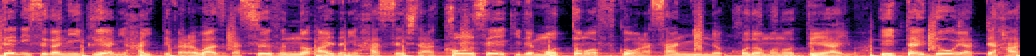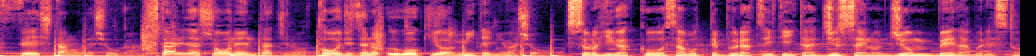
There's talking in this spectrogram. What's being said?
デニスが肉屋に入ってからわずか数分の間に発生した今世紀で最も不幸な3人の子供の出会いは一体どうどうやって発生したのでしょうか？2人の少年たちの当日の動きを見てみましょうその日学校をサボってぶらついていた10歳のジョン・ベナブレスと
